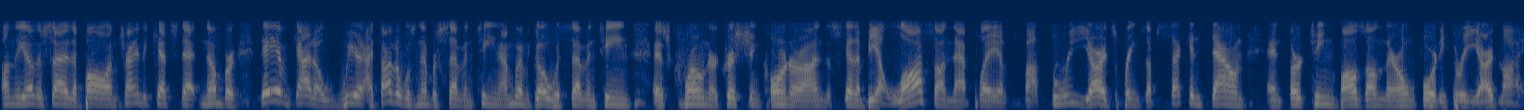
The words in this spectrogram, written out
on the other side of the ball. I'm trying to catch that number. They have got a weird. I thought it was number 17. I'm going to go with 17 as Kroner, Christian Corner on. It's going to be a loss on that play of about three yards. Brings up second down and 13 balls on their own 43 yard line.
